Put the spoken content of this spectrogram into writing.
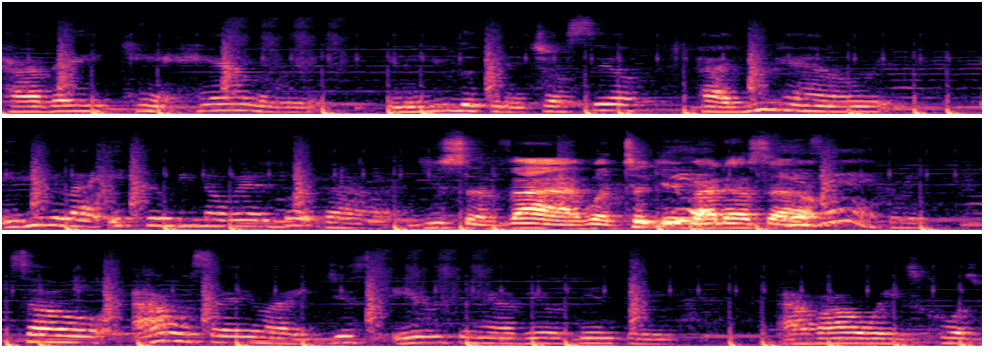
how they can't handle it, and then you looking at yourself, how you handle it, and you be like, it couldn't be nobody but God. you survived. What took everybody else out? Exactly. So I would say like just everything I've ever been through, I've always, of course,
